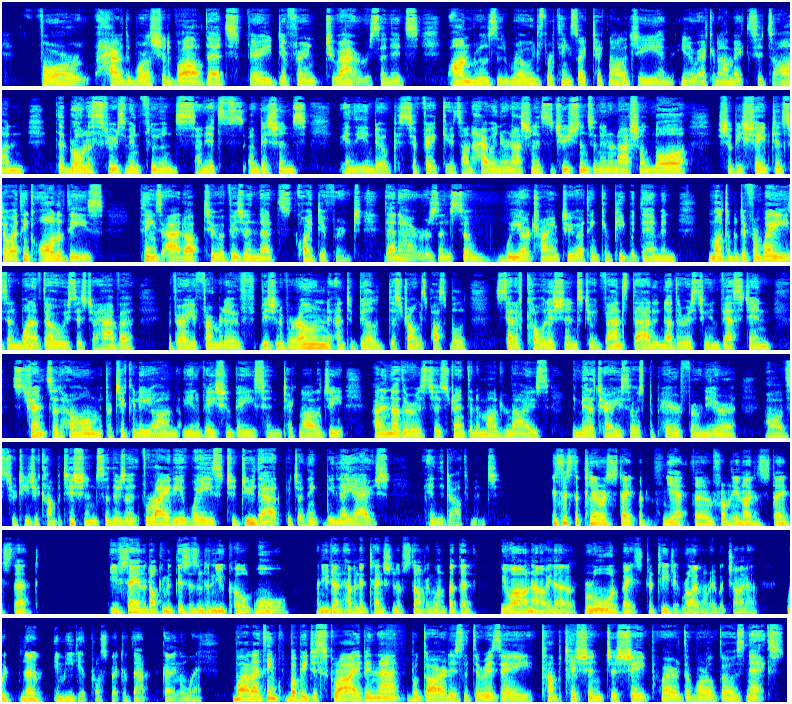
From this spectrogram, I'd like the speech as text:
for how the world should evolve that's very different to ours. And it's on rules of the road for things like technology and, you know, economics. It's on the role of spheres of influence and its ambitions in the Indo Pacific. It's on how international institutions and international law should be shaped. And so I think all of these things add up to a vision that's quite different than ours. And so we are trying to, I think, compete with them in multiple different ways. And one of those is to have a, a very affirmative vision of our own and to build the strongest possible set of coalitions to advance that. Another is to invest in strengths at home, particularly on the innovation base and technology. And another is to strengthen and modernize the military so it's prepared for an era of strategic competition. So there's a variety of ways to do that, which I think we lay out in the document. Is this the clearest statement yet, though, from the United States that you say in the document this isn't a new Cold War and you don't have an intention of starting one, but that you are now in a broad based strategic rivalry with China with no immediate prospect of that going away? Well, I think what we describe in that regard is that there is a competition to shape where the world goes next.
